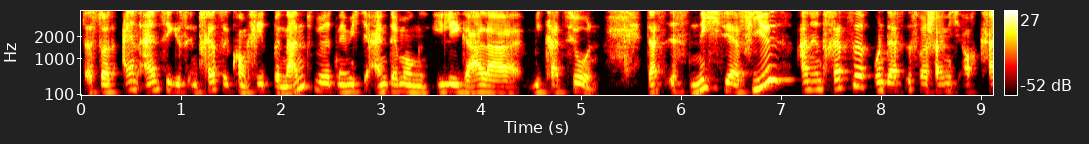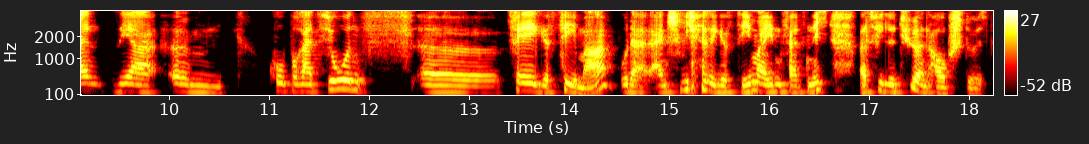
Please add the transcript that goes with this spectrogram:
dass dort ein einziges Interesse konkret benannt wird, nämlich die Eindämmung illegaler Migration. Das ist nicht sehr viel an Interesse und das ist wahrscheinlich auch kein sehr ähm, kooperationsfähiges äh, Thema oder ein schwieriges Thema, jedenfalls nicht, was viele Türen aufstößt.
